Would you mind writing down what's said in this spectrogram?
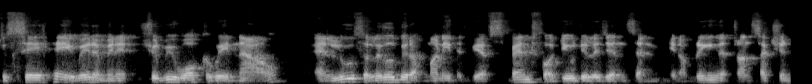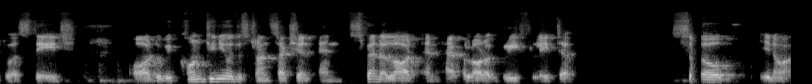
to say, hey, wait a minute, should we walk away now and lose a little bit of money that we have spent for due diligence and you know bringing the transaction to a stage or do we continue this transaction and spend a lot and have a lot of grief later so you know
